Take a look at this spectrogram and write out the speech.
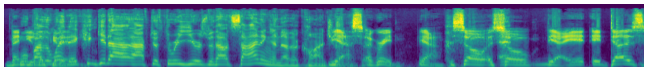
then Well, you by the way, at it- they can get out after 3 years without signing another contract. Yes, agreed. Yeah. So so yeah, it, it does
